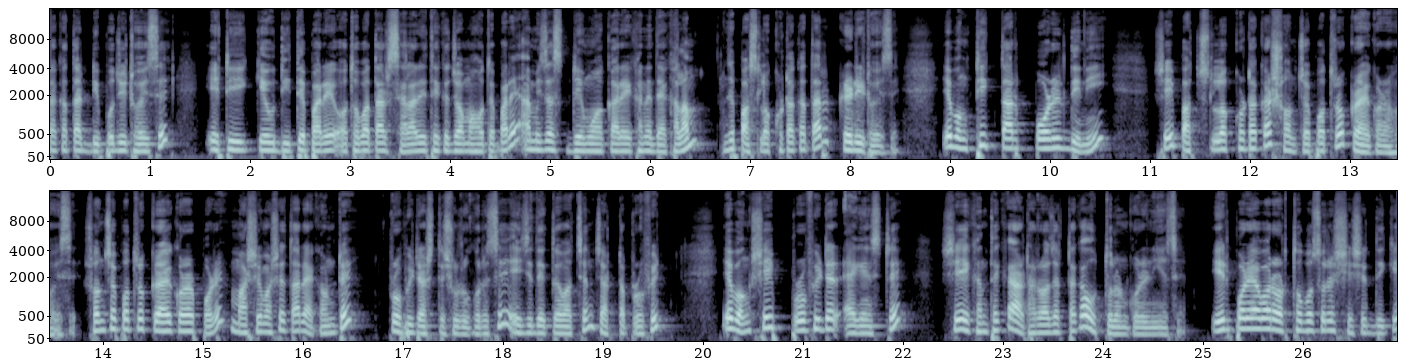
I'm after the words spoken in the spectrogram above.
টাকা তার ডিপোজিট হয়েছে। এটি কেউ দিতে পারে অথবা তার স্যালারি থেকে জমা হতে পারে। আমি জাস্ট ডেমো আকারে এখানে দেখালাম যে পাঁচ লক্ষ টাকা তার ক্রেডিট হয়েছে এবং ঠিক তার পরের দিনই সেই পাঁচ লক্ষ টাকার সঞ্চয়পত্র ক্রয় করা হয়েছে। সঞ্চয়পত্র ক্রয় করার পরে মাসে মাসে তার অ্যাকাউন্টে প্রফিট আসতে শুরু করেছে। এই যে দেখতে পাচ্ছেন, চারটা প্রফিট এবং সেই প্রফিটের অ্যাগেনস্টে সে এখান থেকে আঠারো হাজার টাকা উত্তোলন করে নিয়েছে। এরপরে আবার অর্থ বছরের শেষের দিকে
